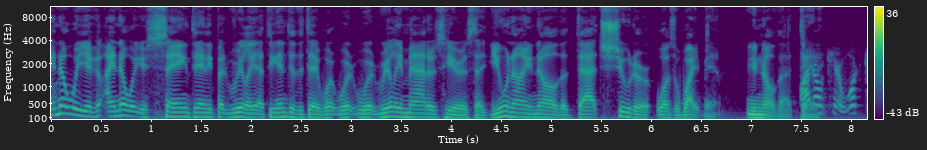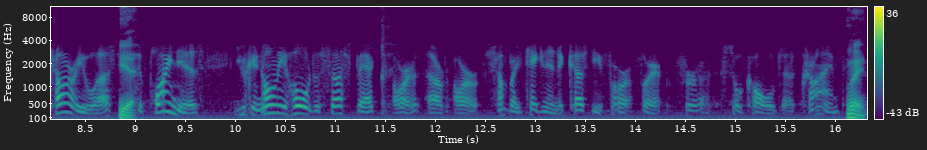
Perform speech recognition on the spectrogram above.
I know what you I know what you're saying, Danny. But really, at the end of the day, what, what what really matters here is that you and I know that that shooter was a white man. You know that, I don't care what color he was. Yeah. The point is, you can only hold a suspect or or, or somebody taken into custody for for for a so-called uh, crime. Right.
